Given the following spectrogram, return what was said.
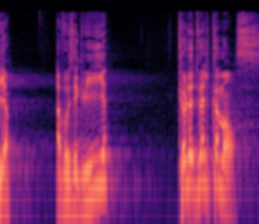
Bien. À vos aiguilles. Que le duel commence.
